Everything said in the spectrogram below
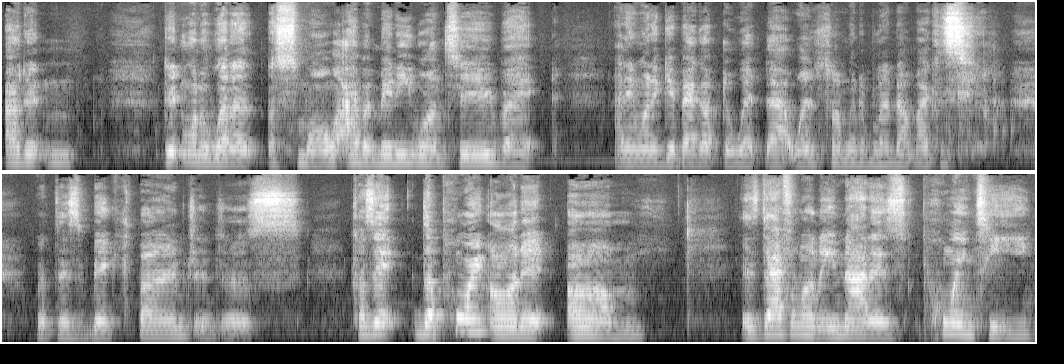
I didn't didn't want to wet a, a small I have a mini one too, but I didn't want to get back up to wet that one, so I'm going to blend out my concealer with this big sponge and just... Because it the point on it, um is definitely not as pointy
